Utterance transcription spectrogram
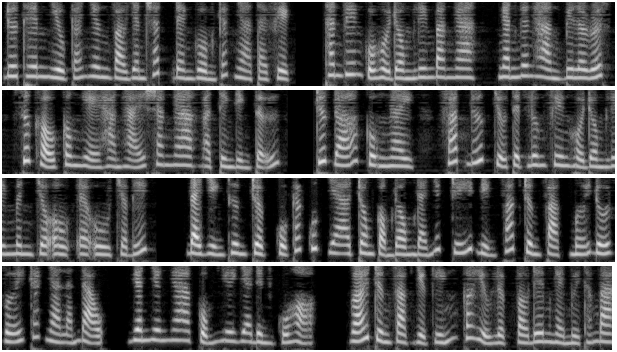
đưa thêm nhiều cá nhân vào danh sách đen gồm các nhà tài phiệt, thành viên của Hội đồng Liên bang Nga, ngành ngân hàng Belarus xuất khẩu công nghệ hàng hải sang Nga và tiền điện tử. Trước đó cùng ngày, Pháp nước Chủ tịch Luân phiên Hội đồng Liên minh châu Âu EU cho biết, đại diện thường trực của các quốc gia trong cộng đồng đã nhất trí biện pháp trừng phạt mới đối với các nhà lãnh đạo, doanh nhân Nga cũng như gia đình của họ. Gói trừng phạt dự kiến có hiệu lực vào đêm ngày 10 tháng 3.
